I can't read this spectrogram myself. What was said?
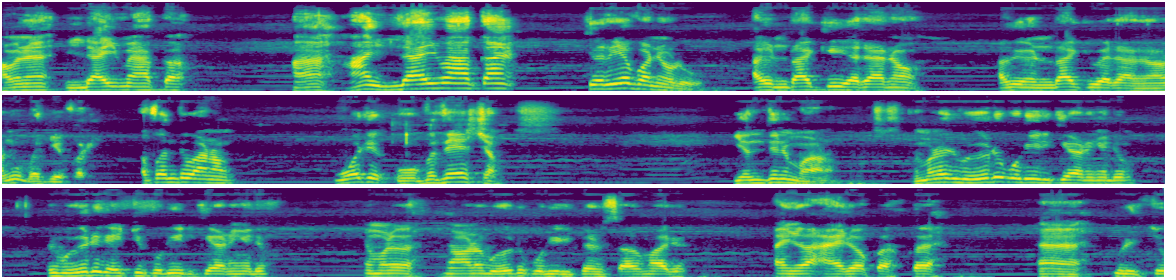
അവനെ ഇല്ലായ്മയാക്കാം? ആ ആ ഇല്ലായ്മയാക്കാൻ ചെറിയ പണിയുള്ളൂ. അത് ഉണ്ടാക്കി തരാനോ അത് ഉണ്ടാക്കി വരാനാണ് വലിയ പണി. അപ്പം എന്ത് വേണം? ഒരു ഉപദേശം എന്തിനും വേണം. നമ്മളൊരു വീട് കൂടിയിരിക്കുകയാണെങ്കിലും ഒരു വീട് കയറ്റി കൂടിയിരിക്കുകയാണെങ്കിലും നമ്മൾ നാളെ വീട് കൂടിയിരിക്കുന്ന സാറുമാർ അതിന് അയലൊക്കെ വിളിച്ചു.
